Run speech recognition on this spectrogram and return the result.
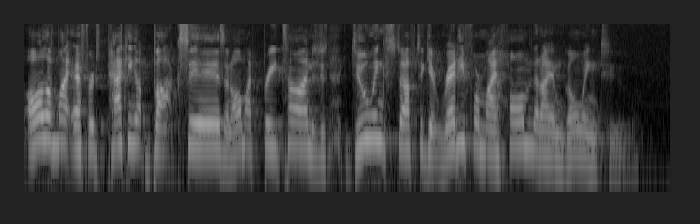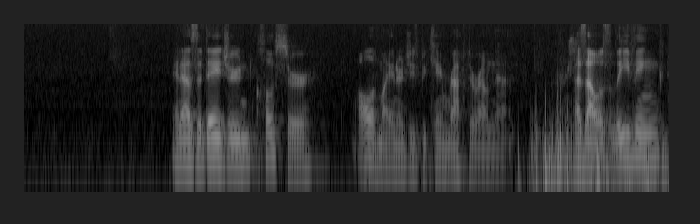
all of my efforts, packing up boxes and all my free time is just doing stuff to get ready for my home that I am going to. And as the day drew closer, all of my energies became wrapped around that. As I was leaving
